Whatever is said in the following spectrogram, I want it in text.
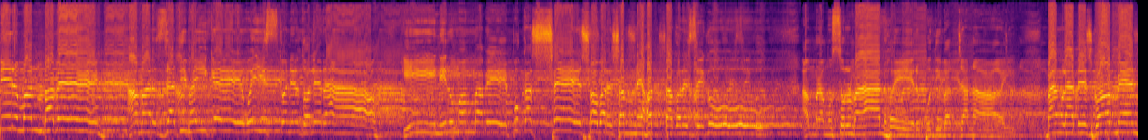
নির্মম ভাবে আমার জাতি ভাইকে ওই ইস্কনের দলেরা কি নির্মম ভাবে প্রকাশ্যে সবার সামনে হত্যা করেছে গো। আমরা মুসলমান হয়ে এর প্রতিবাদ জানাই। বাংলাদেশ গভর্নমেন্ট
